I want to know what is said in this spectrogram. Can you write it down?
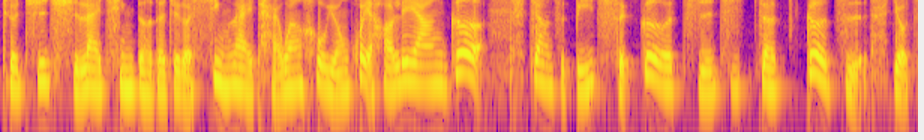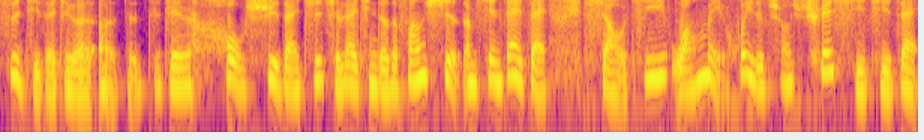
这个支持赖清德的这个信赖台湾后援会，好，两个这样子彼此各自己的各自有自己的这个呃这些后续在支持赖清德的方式。那么现在在小鸡王美惠的缺缺席，其实在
